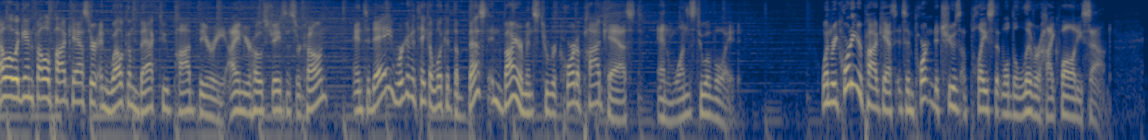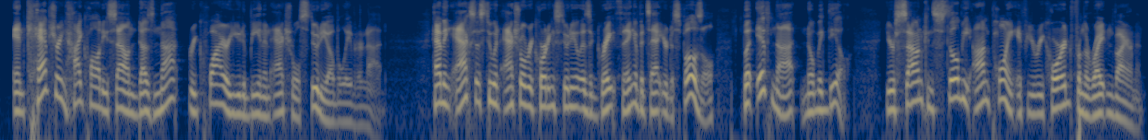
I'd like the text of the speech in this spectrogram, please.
Hello again, fellow podcaster, and welcome back to Pod Theory. I am your host, Jason Sircone, and today we're going to take a look at the best environments to record a podcast and ones to avoid. When recording your podcast, it's important to choose a place that will deliver high quality sound. And capturing high quality sound does not require you to be in an actual studio, believe it or not. Having access to an actual recording studio is a great thing if it's at your disposal but if not, no big deal. Your sound can still be on point if you record from the right environment.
